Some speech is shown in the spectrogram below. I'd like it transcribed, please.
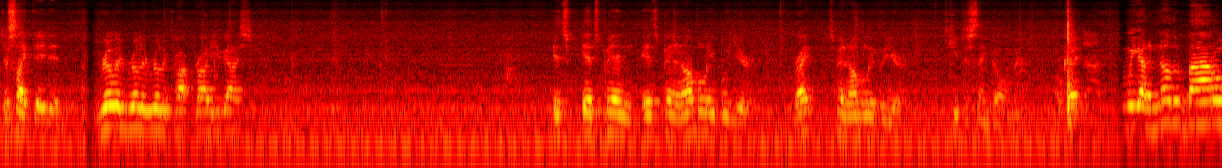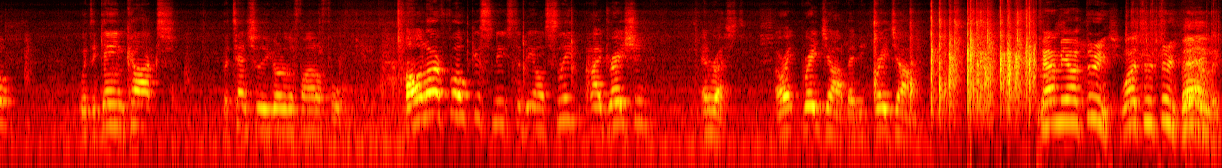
just like they did. Really, really, really pr- proud of you guys. It's it's been it's been an unbelievable year, right? It's been an unbelievable year. Let's keep this thing going, man. Okay. We got another battle with the Gamecocks, potentially go to the Final Four. All our focus needs to be on sleep, hydration, and rest. All right, great job, baby. Great job. Family on three. One, two, three. Family.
